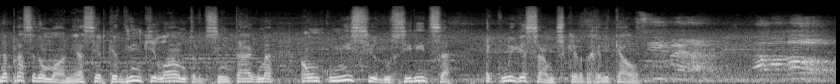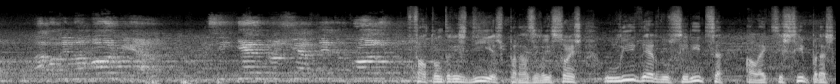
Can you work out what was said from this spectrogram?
Na Praça da Mónia, a cerca de um quilómetro de Sintagma, há um comício do Siriza, a coligação de esquerda radical. Faltam três dias para as eleições. O líder do Siriza, Alexis Tsipras,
